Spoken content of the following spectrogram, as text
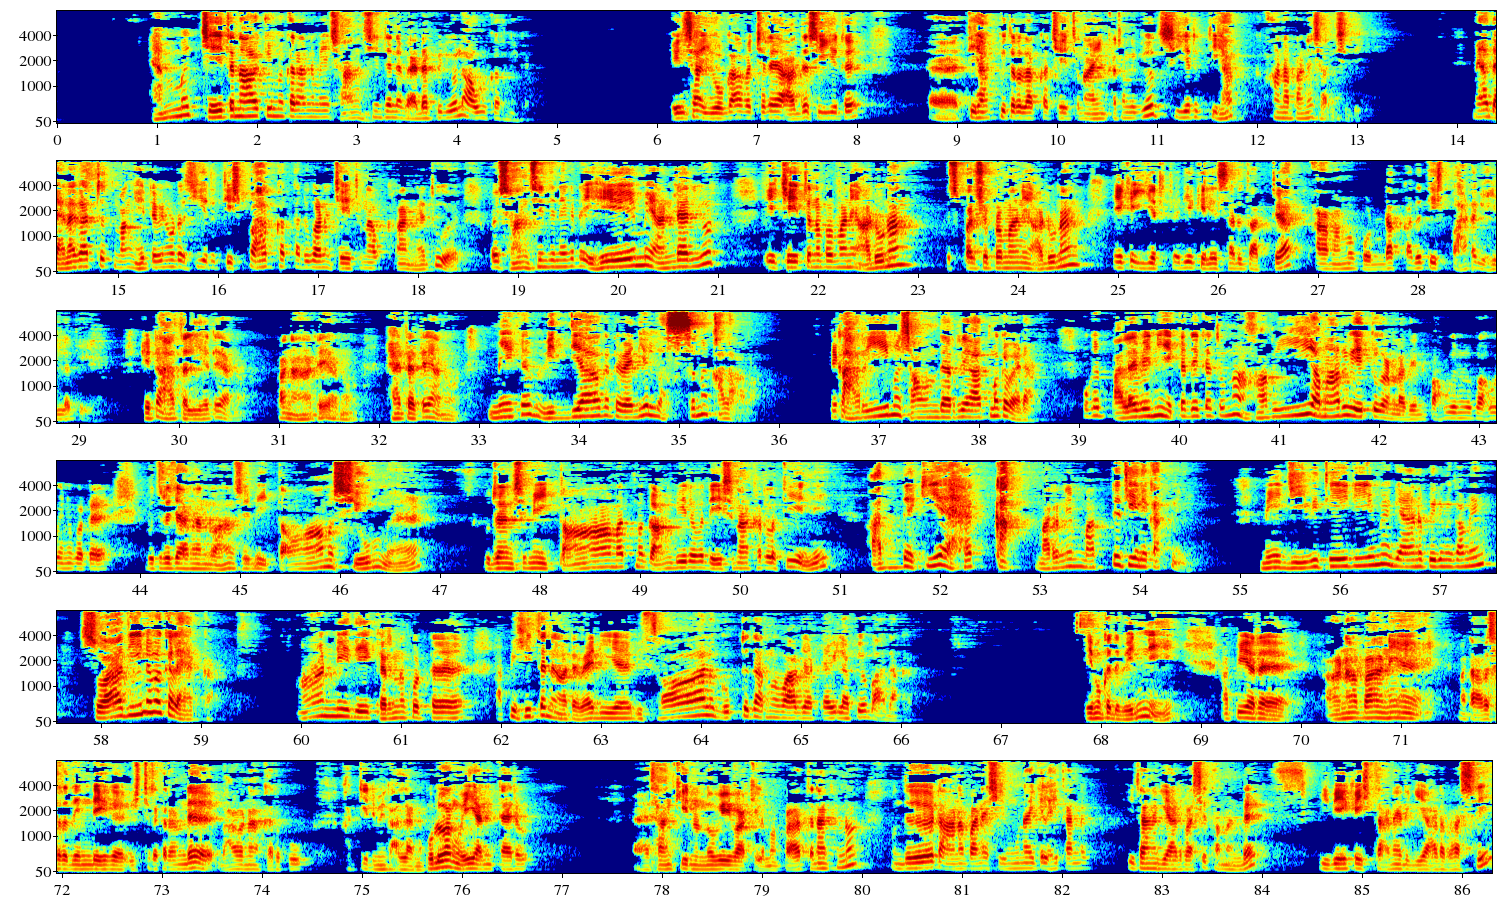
හැම චේතනාවකින්ම කරන්නේ මේ සංසිඳන වැඩපිළිවෙල අවුල් කරන එක ඒ නිසා යෝගාවචරය අද 100ට 30ක් විතර දක්වා චේතනායින් කරන ගියොත් 130ක් ආනාපානේ සංසිදී. මෙයා දැනගත්තොත් මං හෙට වෙනකොට 135ක්වත් අඩු ගන්න චේතනාව කරන්නේ නැතුව ඔය සංසිඳනයකට එහෙම යන්න ඇරියොත් ඒ චේතන ප්‍රමාණය අඩු නම් ස්පර්ශ ප්‍රමාණය අඩු නම් ඒක ඊටට වැඩිය කෙලෙස් අඩු තත්වයක් ආමම පොඩ්ඩක් අද 35ට ගිහිල්ලා තියෙනවා. හෙට 40ට යනවා. 50ට යනවා. 60ට යනවා. මේක විද්‍යාවකට වැඩිය ලස්සන කලාවක්. මේක හරීම సౌందర్యාත්මක වැඩක්. ඔකේ පළවෙනි 1 2 3 හරි අමාරු හේතු ගන්නලා දෙන්න. පහු වෙනකොට පහු වෙනකොට බුදුරජාණන් වහන්සේ මේ ඊටාම සියුම්ම බුදුරජාණන් මේ ඊටාමත්ම ගම්බීරව දේශනා කරලා තියෙන්නේ අද්දකිය හැක්කක්. මරණයෙන් මත්තේ තියෙන එකක් නෙවෙයි. මේ ජීවිතේදීම ඥාන පරිමකමෙන් ස්වාධීනව කළ හැක්කක්. ආන්නේ දේ කරනකොට අපි හිතනවට වැඩිය විශාල গুপ্ত ධර්ම වාගයක් ඇවිල්ලා අපිව බාධා කරනවා. ඒ මොකද වෙන්නේ? අපි අර ආනාපානය මට අවසර දෙන්න ඒක විස්තරකරනද භාවනා කරපු කට්ටියට මේක අල්ලන්න පුළුවන් වෙයි අනිත් අයට සංකීර්ණ නොවේවා කියලා මම ප්‍රාර්ථනා කරනවා. හොඳට ආනාපාන සිමුණයි කියලා හිතන්න හිතන ගියාට පස්සේ Tamande විවේක ස්ථානයට ගියාට පස්සේ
